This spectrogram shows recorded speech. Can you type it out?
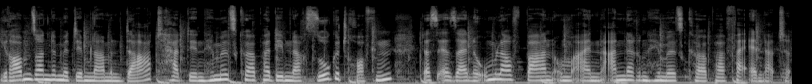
Die Raumsonde mit dem Namen DART hat den Himmelskörper demnach so getroffen, dass er seine Umlaufbahn um einen anderen Himmelskörper veränderte.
